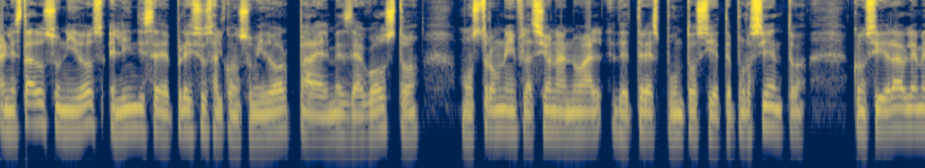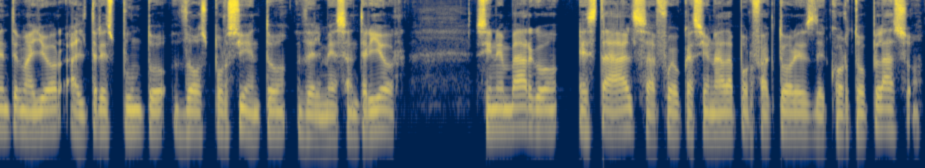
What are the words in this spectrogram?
En Estados Unidos, el índice de precios al consumidor para el mes de agosto mostró una inflación anual de 3.7%, considerablemente mayor al 3.2% del mes anterior. Sin embargo, esta alza fue ocasionada por factores de corto plazo,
